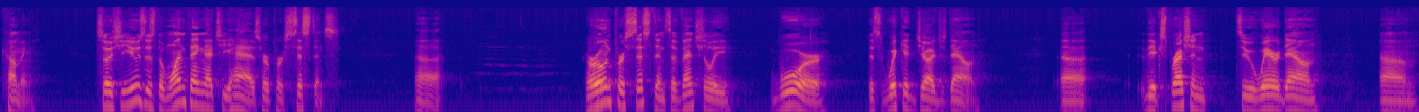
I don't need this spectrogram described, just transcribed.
coming. So she uses the one thing that she has, her persistence. Uh, her own persistence eventually wore this wicked judge down. Uh, the expression to wear down. Um,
